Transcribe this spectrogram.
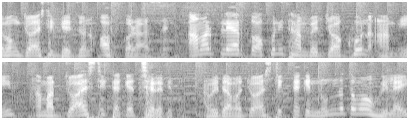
এবং জয়স্টিক ডেড জোন অফ করা আছে। আমার প্লেয়ার তখনই থামবে যখন আমি আমার জয়স্টিকটাকে ছেড়ে দিব। আমি যদি আমার জয়স্টিকটাকে ন্যূনতম হিলাই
